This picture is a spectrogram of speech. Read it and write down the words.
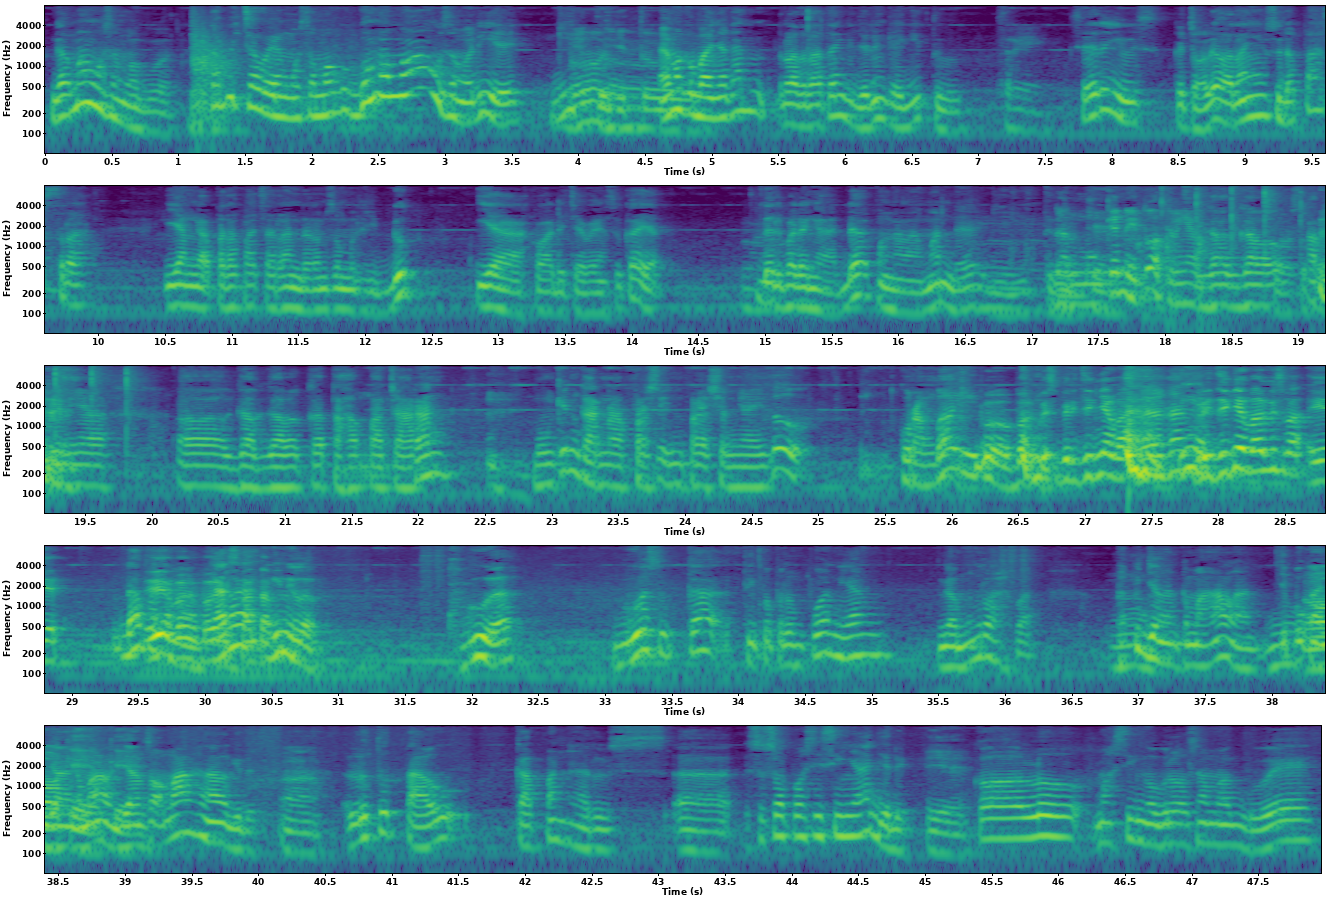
nggak mau sama gue, tapi cewek yang mau sama gue, gue nggak mau sama dia. Gitu. Oh, gitu. Emang kebanyakan rata-rata yang kejadian kayak gitu. Sering. Serius, kecuali orang yang sudah pasrah, yang nggak pernah pacaran dalam seumur hidup, ya kalau ada cewek yang suka ya daripada nggak ada pengalaman deh gitu. dan mungkin itu akhirnya gagal akhirnya uh, gagal ke tahap pacaran mungkin karena first impressionnya itu kurang baik Wah, bagus bridgingnya pak. Iya. bridgingnya bagus pak. Iya. dapat Iya, apa? bagus, karena mantap. gini loh gua gua suka tipe perempuan yang nggak murah pak tapi jangan kemahalan bukan Hmm. Oh, jangan oke, kemahalan oke. jangan sok mahal gitu Ah. lu tuh tahu kapan harus eh, sesuai posisinya aja deh Iya. kalau lu masih ngobrol sama gue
